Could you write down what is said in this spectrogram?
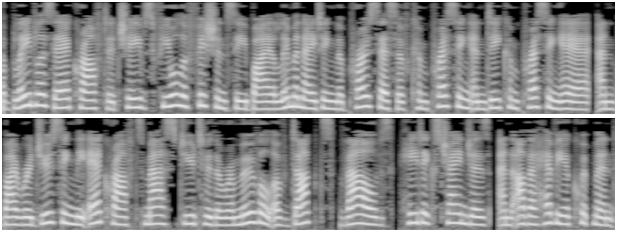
A bleedless aircraft achieves fuel efficiency by eliminating the process of compressing and decompressing air, and by reducing the aircraft's mass due to the removal of ducts, valves, heat exchangers, and other heavy equipment.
